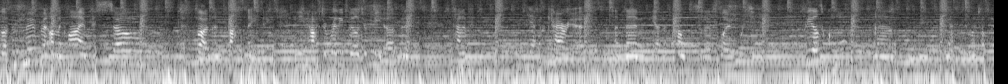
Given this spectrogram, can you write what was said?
But the movement on the climb is so fun and fascinating, and you have to really build your feet up, and it's kind of, yeah, precarious. And then, yeah, the pounce to the slope, which feels cool. Um, yeah, it's in my top 50.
